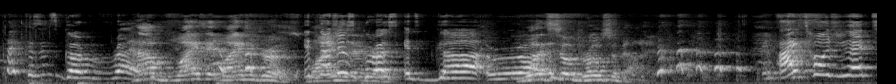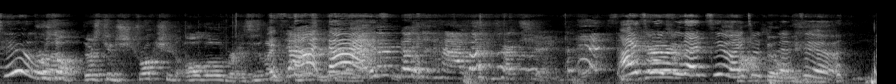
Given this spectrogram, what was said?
Because it's gross. How? Why is it? Why is it gross? It's Why not is just it gross. It's gross. What's so gross about it? I told you that too. First off, there's construction all over. This is my. It's not that. Mother doesn't have construction. I told you that too. I Stop told you that too.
